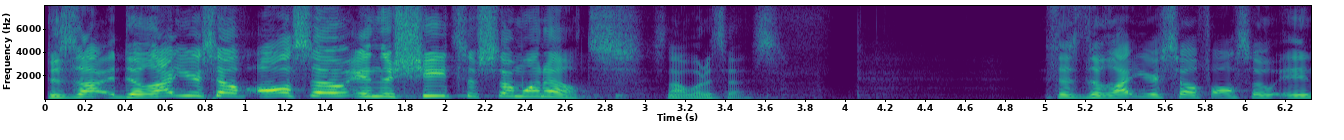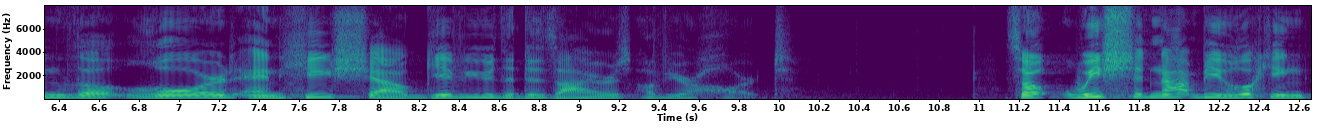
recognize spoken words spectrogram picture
Delight yourself also in the sheets of someone else. It's not what it says. It says, Delight yourself also in the Lord, and he shall give you the desires of your heart. So we should not be looking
